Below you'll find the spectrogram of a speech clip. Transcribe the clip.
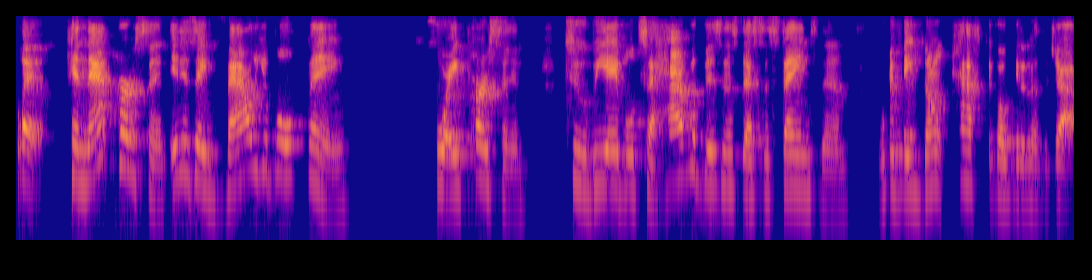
But can that person, it is a valuable thing for a person to be able to have a business that sustains them where they don't have to go get another job.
